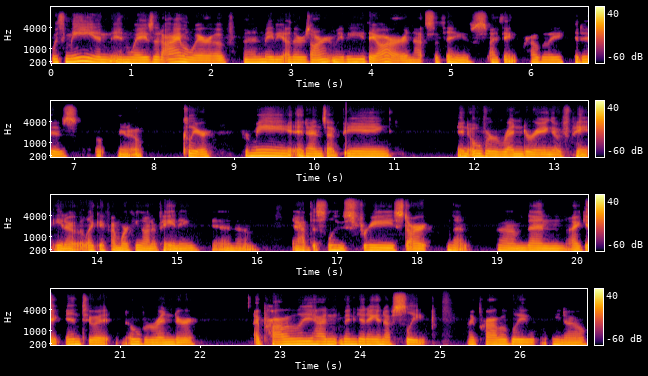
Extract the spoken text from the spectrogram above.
with me in in ways that I'm aware of, and maybe others aren't. Maybe they are, and that's the thing. Is I think probably it is, you know, clear. For me, it ends up being an over rendering of paint. You know, like if I'm working on a painting and um, have this loose free start that um, then I get into it over render. I probably hadn't been getting enough sleep. I probably, you know,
